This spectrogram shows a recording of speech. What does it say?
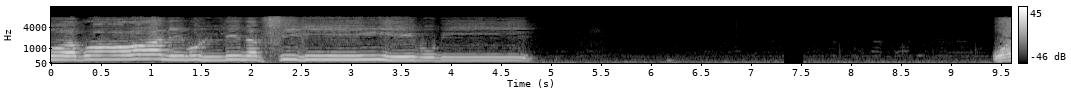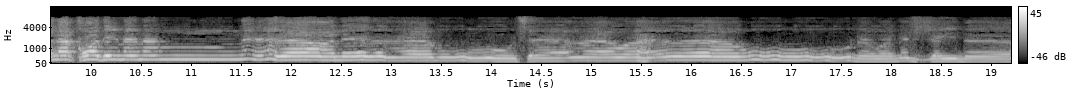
وظالم لنفسه مبين. ولقد مننا على موسى وهارون ونجيناهما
